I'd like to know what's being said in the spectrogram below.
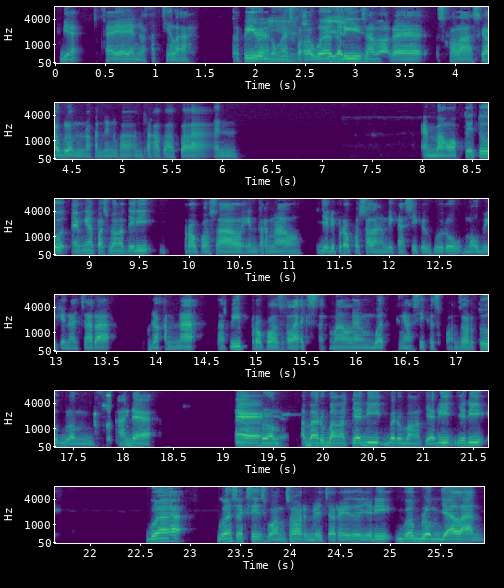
biaya yang nggak kecil lah. Tapi Iya, untungnya iya, sekolah gue iya. tadi sama kayak sekolah Aska belum nekenin kontrak apa-apa dan emang waktu itu timenya pas banget jadi proposal internal jadi proposal yang dikasih ke guru mau bikin acara udah kena tapi proposal eksternal yang buat ngasih ke sponsor tuh belum ada Eh, belum baru banget jadi, baru banget jadi. Jadi gua gua seksi sponsor di acara itu. Jadi gua belum jalan,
